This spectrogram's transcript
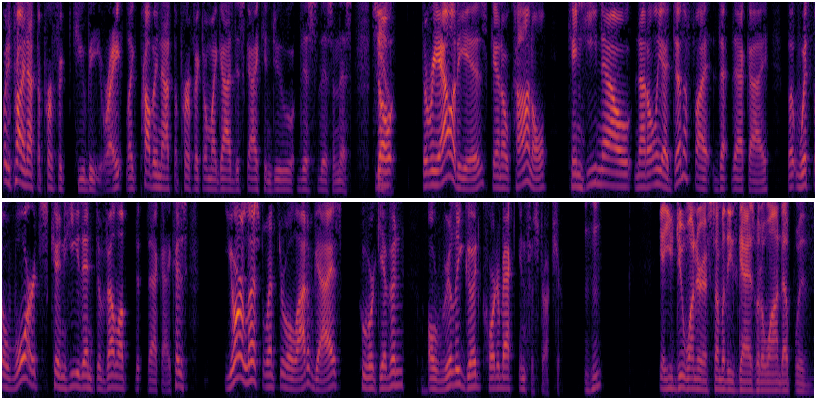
but he's probably not the perfect QB, right? Like probably not the perfect. Oh my God, this guy can do this, this, and this. So yeah. the reality is, Ken O'Connell can he now not only identify that that guy, but with the warts, can he then develop th- that guy? Because your list went through a lot of guys who were given a really good quarterback infrastructure. Mm-hmm. Yeah, you do wonder if some of these guys would have wound up with,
